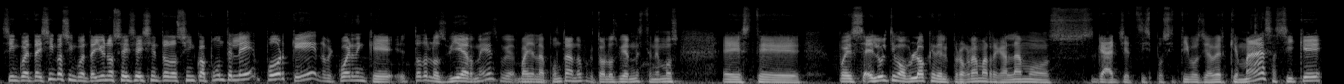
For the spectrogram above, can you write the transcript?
55 51 66 1025 apúntele porque recuerden que todos los viernes, váyanla apuntando porque todos los viernes tenemos este pues el último bloque del programa regalamos gadgets, dispositivos y a ver qué más, así que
